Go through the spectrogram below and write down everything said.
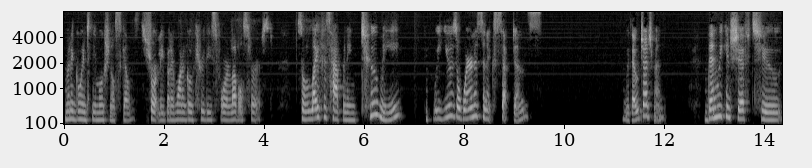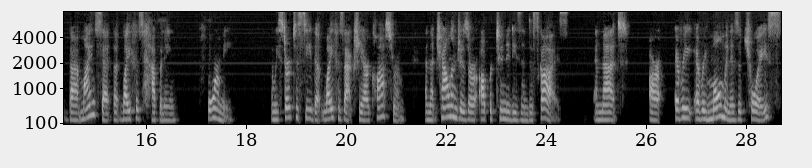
I'm going to go into the emotional skills shortly, but I want to go through these four levels first. So, life is happening to me. If we use awareness and acceptance without judgment, then we can shift to that mindset that life is happening for me. And we start to see that life is actually our classroom and that challenges are opportunities in disguise and that our every every moment is a choice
